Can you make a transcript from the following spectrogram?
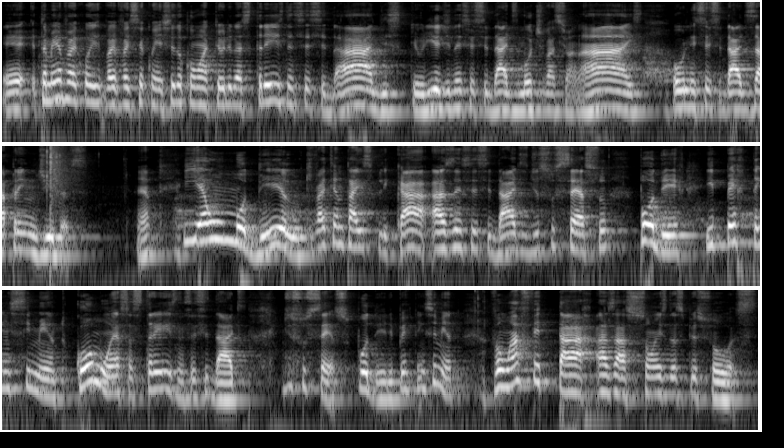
É, também vai, vai, vai ser conhecida como a teoria das três necessidades, teoria de necessidades motivacionais ou necessidades aprendidas. Né? E é um modelo que vai tentar explicar as necessidades de sucesso, poder e pertencimento, como essas três necessidades de sucesso, poder e pertencimento vão afetar as ações das pessoas.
